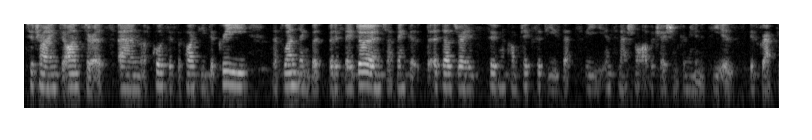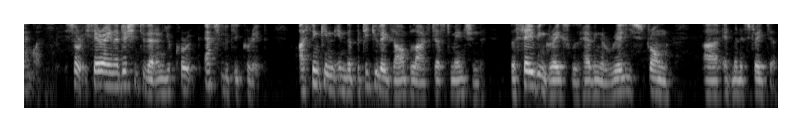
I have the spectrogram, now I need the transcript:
to trying to answer it. Um, of course, if the parties agree, that's one thing, but but if they don't, I think it, it does raise certain complexities that the international arbitration community is is grappling with. Sorry, Sarah. In addition to that, and you're cor- absolutely correct. I think in in the particular example I've just mentioned, the saving grace was having a really strong uh, administrator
